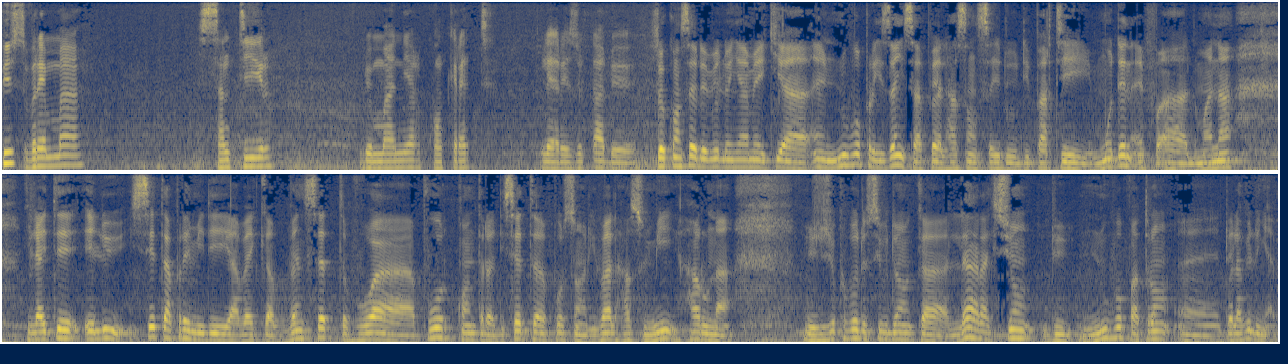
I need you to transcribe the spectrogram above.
puissent vraiment sentir de manière concrète les résultats de... Ce conseil de ville de Niamey qui a un nouveau président, il s'appelle Hassan Seydou du parti Modern FA Lumana. Il a été élu cet après-midi avec 27 voix pour contre 17 pour son rival Hassoumi Haruna. Je propose de suivre donc la réaction du nouveau patron euh, de la ville de Niamey.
